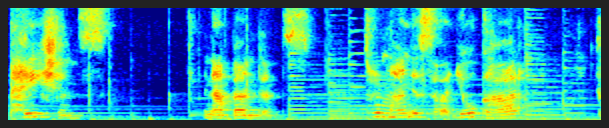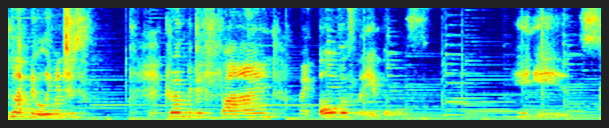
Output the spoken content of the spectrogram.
patience and abundance to remind yourself that your God cannot be limited, cannot be defined by all those labels. He is.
